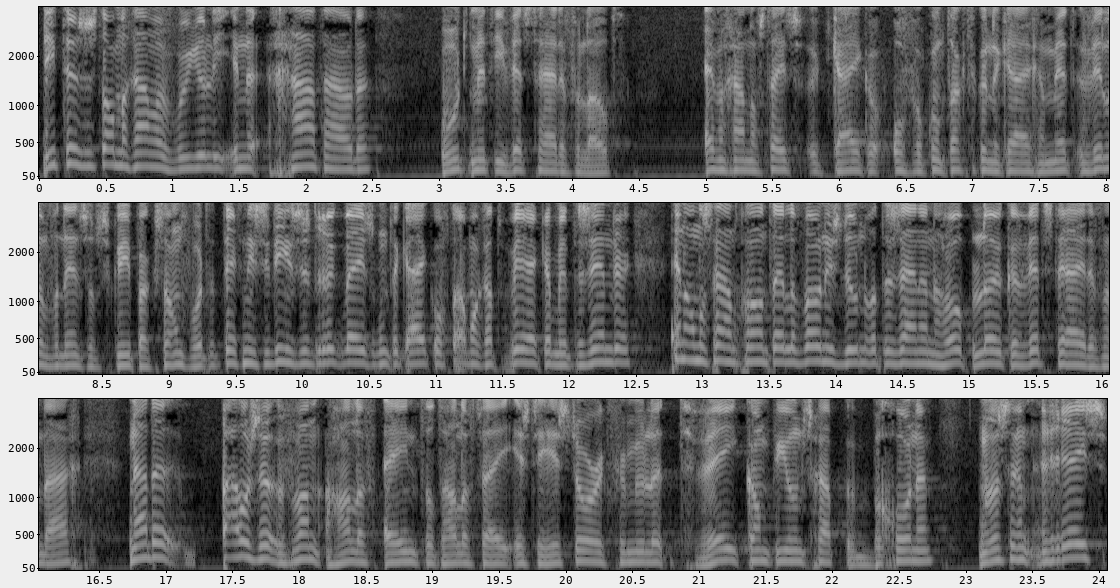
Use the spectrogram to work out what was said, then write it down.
Die tussenstanden gaan we voor jullie in de gaten houden. Hoe het met die wedstrijden verloopt. En we gaan nog steeds eh, kijken of we contacten kunnen krijgen met Willem van Dens op Squeepak Zandvoort. De technische dienst is druk bezig om te kijken of het allemaal gaat werken met de zender. En anders gaan we het gewoon telefonisch doen, want er zijn een hoop leuke wedstrijden vandaag. Na de pauze van half 1 tot half 2 is de Historic Formule 2 kampioenschap begonnen. Er was een race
